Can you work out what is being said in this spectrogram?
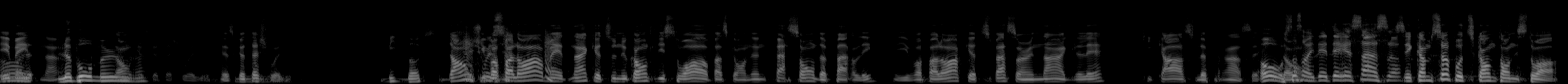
Et Oh, le- maintenant, Le, beau mur. donc, hein. est-ce que tu as choisi? Est-ce que tu as choisi? Beatbox. Donc, il va falloir maintenant que tu nous contes l'histoire parce qu'on a une façon de parler. Il va falloir que tu fasses un anglais qui casse le français. Oh, ça, Donc, ça va être intéressant, ça. C'est comme ça, faut que tu comptes ton histoire.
